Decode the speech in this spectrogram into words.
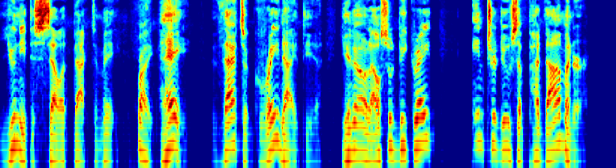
you need to sell it back to me. Right. Hey, that's a great idea. You know what else would be great? Introduce a pedometer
